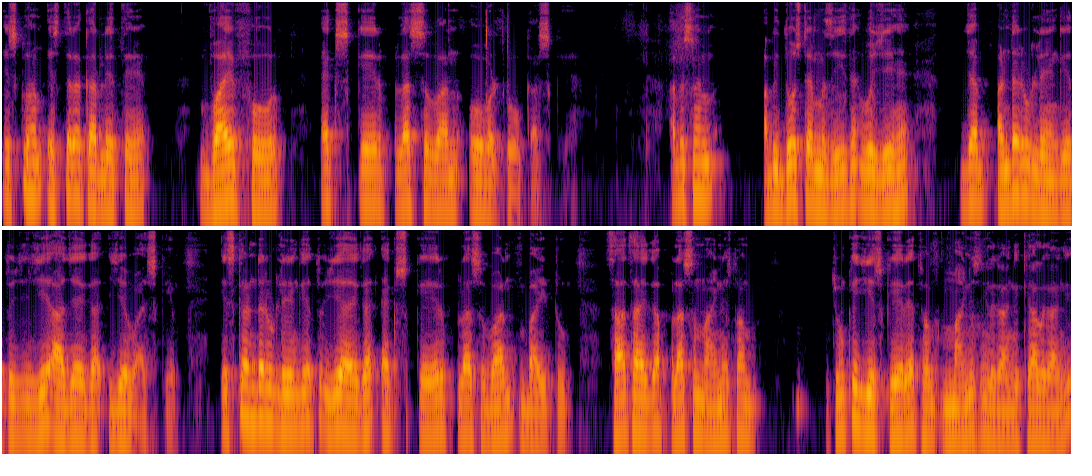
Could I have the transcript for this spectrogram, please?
इसको हम इस तरह कर लेते हैं y four x square plus one over two का स्केयर अब इसमें अभी दो स्टेप मज़ीद हैं, वो ये हैं, जब अंडर रूट लेंगे तो ये आ जाएगा ये वाई स्केयर इसका अंडर रूट लेंगे तो ये आएगा x square plus one by two साथ आएगा प्लस माइनस। तो हम चूँकि ये स्केयर है तो हम माइनस नहीं लगाएँगे। क्या लगाएँगे?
